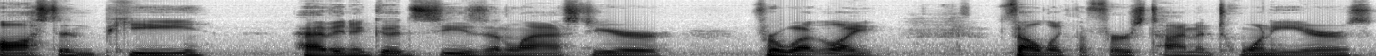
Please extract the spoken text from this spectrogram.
Austin Peay having a good season last year for what like felt like the first time in 20 years.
